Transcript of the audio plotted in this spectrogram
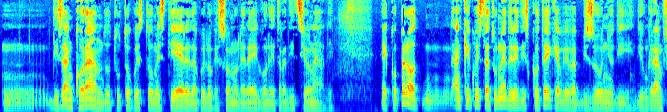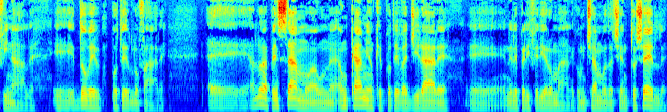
mh, disancorando tutto questo mestiere da quello che sono le regole tradizionali. Ecco, però anche questa tournée delle discoteche aveva bisogno di, di un gran finale e dove poterlo fare. Eh, allora pensammo a un, a un, camion che poteva girare eh, nelle periferie romane. Cominciamo da Centocelle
